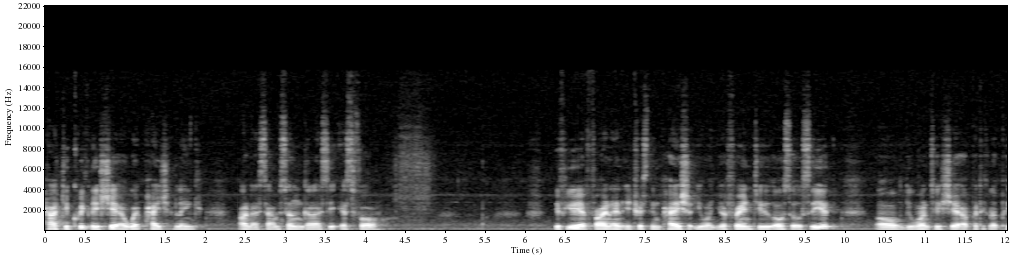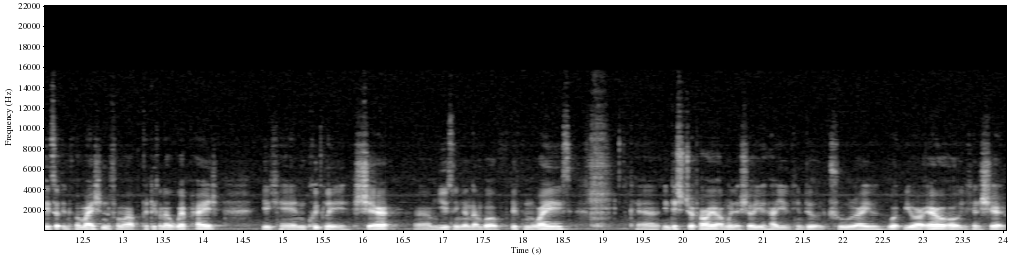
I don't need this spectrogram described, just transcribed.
how to quickly share a web page link on a Samsung Galaxy S4 if you have find an interesting page that you want your friend to also see it or you want to share a particular piece of information from a particular web page you can quickly share it um, using a number of different ways. Uh, in this tutorial I'm going to show you how you can do it through a web URL or you can share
